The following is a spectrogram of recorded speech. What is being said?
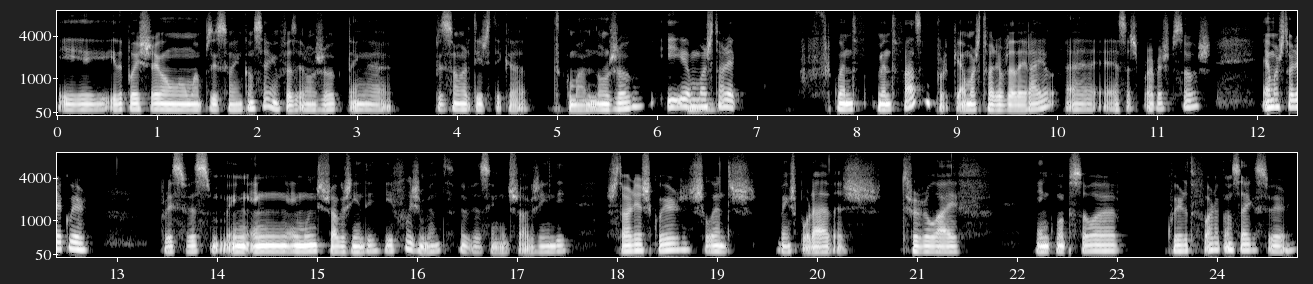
E, e depois chegam a uma posição em que conseguem fazer um jogo, têm a posição artística de comando num jogo e é uma história que frequentemente fazem, porque é uma história verdadeira a, ele- a essas próprias pessoas. É uma história queer. Por isso vê-se em, em, em muitos jogos indie, e felizmente vê-se em muitos jogos indie, histórias queer excelentes, bem exploradas, true life, em que uma pessoa queer de fora consegue se ver.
